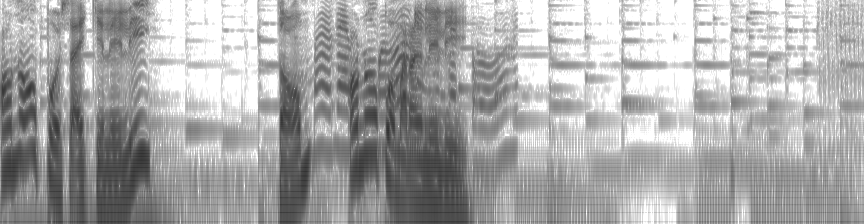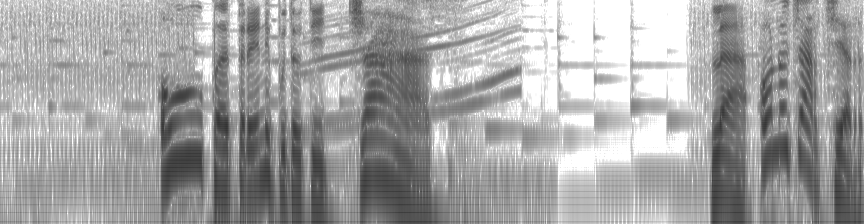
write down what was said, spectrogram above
Ono opo saiki Lili? Tom, ono opo marang Lili? Oh, baterai ini butuh dicas. Lah, ono charger.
